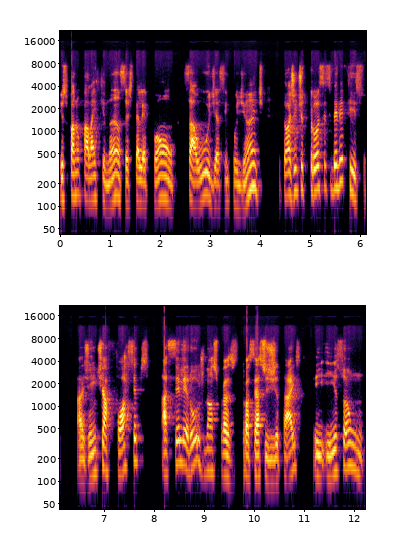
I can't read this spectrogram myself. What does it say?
isso para não falar em finanças, telecom, saúde assim por diante. Então, a gente trouxe esse benefício. A gente, a Forceps, acelerou os nossos processos digitais e, e isso é, um,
